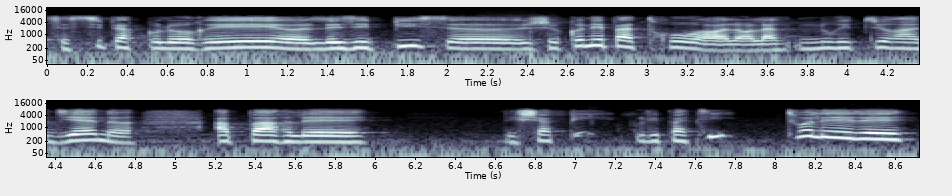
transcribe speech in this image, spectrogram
c'est super coloré. Les épices, je connais pas trop. Alors la nourriture indienne, à part les les chapis ou les pâtis Tu vois les les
